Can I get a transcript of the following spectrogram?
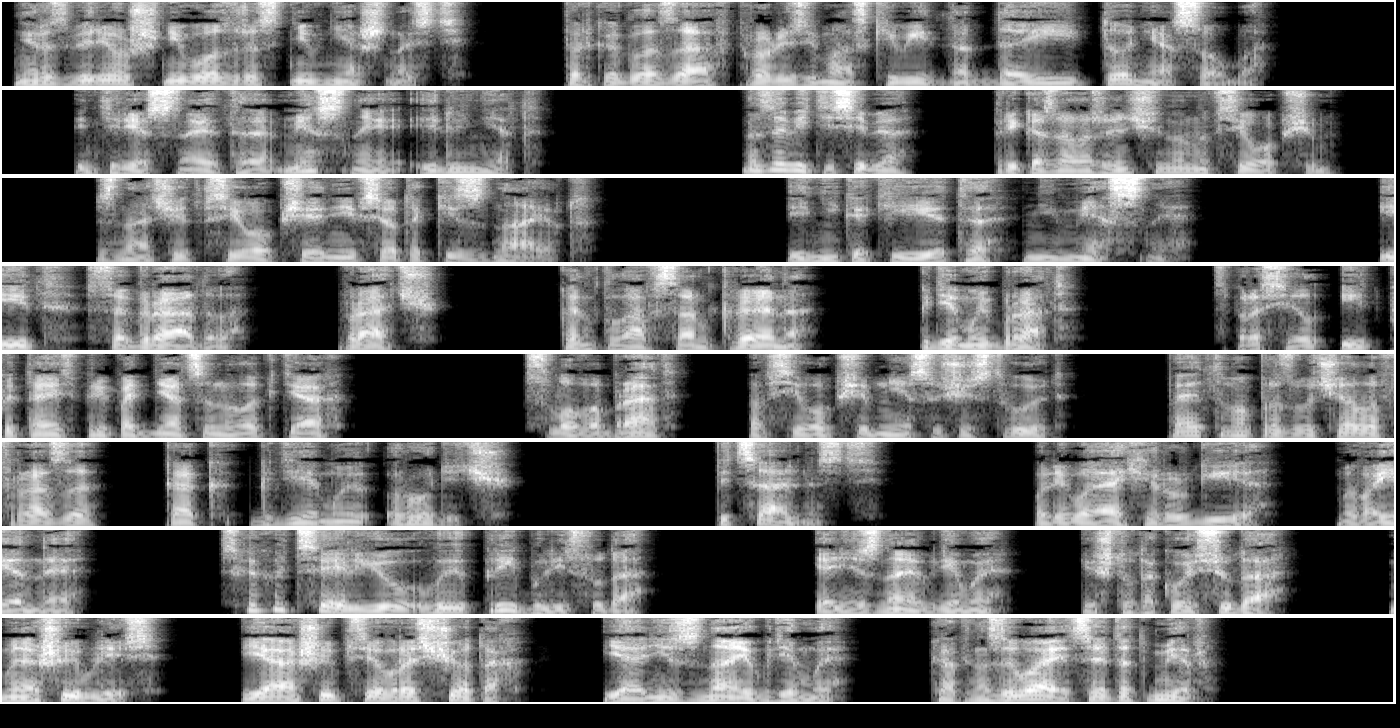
Не разберешь ни возраст, ни внешность. Только глаза в прорези маски видно, да и то не особо. Интересно, это местные или нет? — Назовите себя, — приказала женщина на всеобщем. — Значит, всеобщие они все-таки знают. И никакие это не местные. Ид Саградо, врач, конклав Сан-Крена. Где мой брат? — спросил Ид, пытаясь приподняться на локтях. Слово «брат» во всеобщем не существует, поэтому прозвучала фраза как «где мой родич?». Специальность. Полевая хирургия. Мы военные. С какой целью вы прибыли сюда? Я не знаю, где мы и что такое сюда. Мы ошиблись. Я ошибся в расчетах. Я не знаю, где мы. Как называется этот мир?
